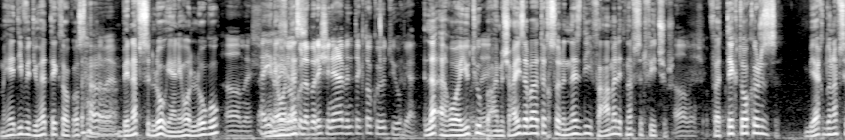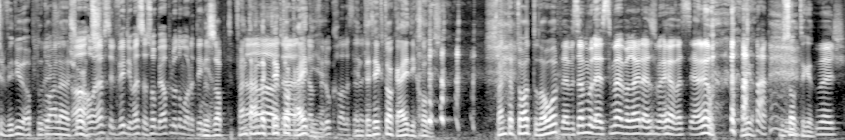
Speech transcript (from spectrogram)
ما هي دي فيديوهات تيك توك أصلا. بنفس اللوجو يعني هو اللوجو أه ماشي أيوة، يعني هو أيوة. الناس collaboration يعني بين تيك توك ويوتيوب يعني لا هو يوتيوب إيه؟ مش عايزة بقى تخسر الناس دي فعملت نفس ال feature أه ماشي. فال TikTokers بياخدوا نفس الفيديو ي upload وا ماشي. على shorts آه هو نفس الفيديو بس بس هو بي upload ه مرتين يعني. بالظبط فأنت آه، عندك تيك توك عادي يعني. خالص أنت باشا. تيك توك عادي خالص فأنت بتقعد تدور ده بيسموا الأسماء بغير أسمائها بس يعني أيوه بالظبط كده ماشي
